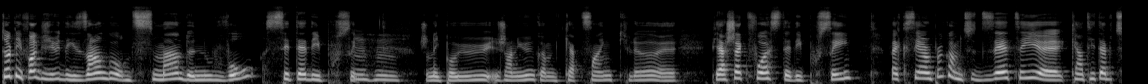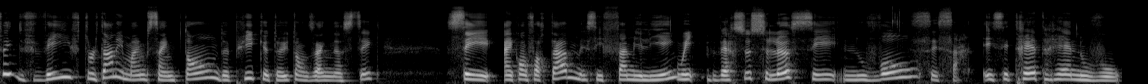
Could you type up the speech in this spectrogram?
Toutes les fois que j'ai eu des engourdissements de nouveau, c'était des poussées. Mm-hmm. J'en ai pas eu, j'en ai eu comme 4-5 là. Euh, puis à chaque fois, c'était des poussées. Fait que c'est un peu comme tu disais, tu sais, euh, quand tu es habitué de vivre tout le temps les mêmes symptômes depuis que tu as eu ton diagnostic, c'est inconfortable, mais c'est familier. Oui. Versus là, c'est nouveau. C'est ça. Et c'est très, très nouveau.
